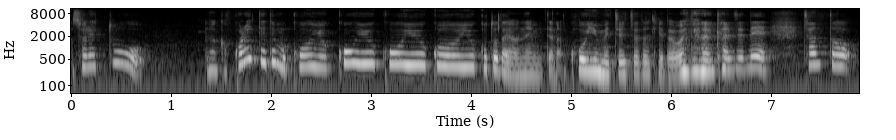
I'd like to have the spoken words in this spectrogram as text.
それとなんかこれってでもこういうこういうこういうこういうことだよねみたいなこういうめちゃめちゃだけどみたいな感じでちゃんと、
